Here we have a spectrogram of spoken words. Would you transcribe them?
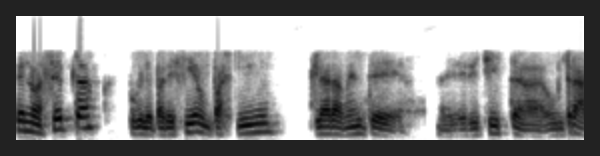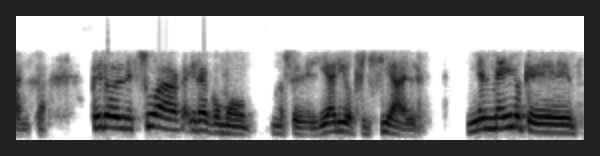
él no acepta porque le parecía un pasquín claramente eh, derechista ultranza. Pero el SUAG era como, no sé, el diario oficial. Y el medio que,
